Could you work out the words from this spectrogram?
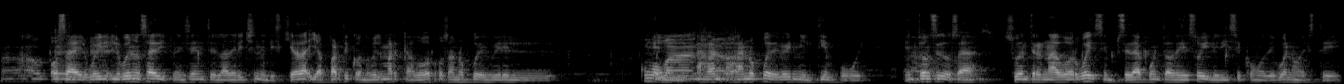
Ah, ok, O sea, el güey, el güey no sabe diferenciar entre la derecha y la izquierda. Y aparte cuando ve el marcador, o sea, no puede ver el... ¿Cómo el-? Ajá, ajá, no puede ver ni el tiempo, güey. Entonces, Ah, o sea, su entrenador, güey, se, se da cuenta de eso y le dice como de, bueno, este,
